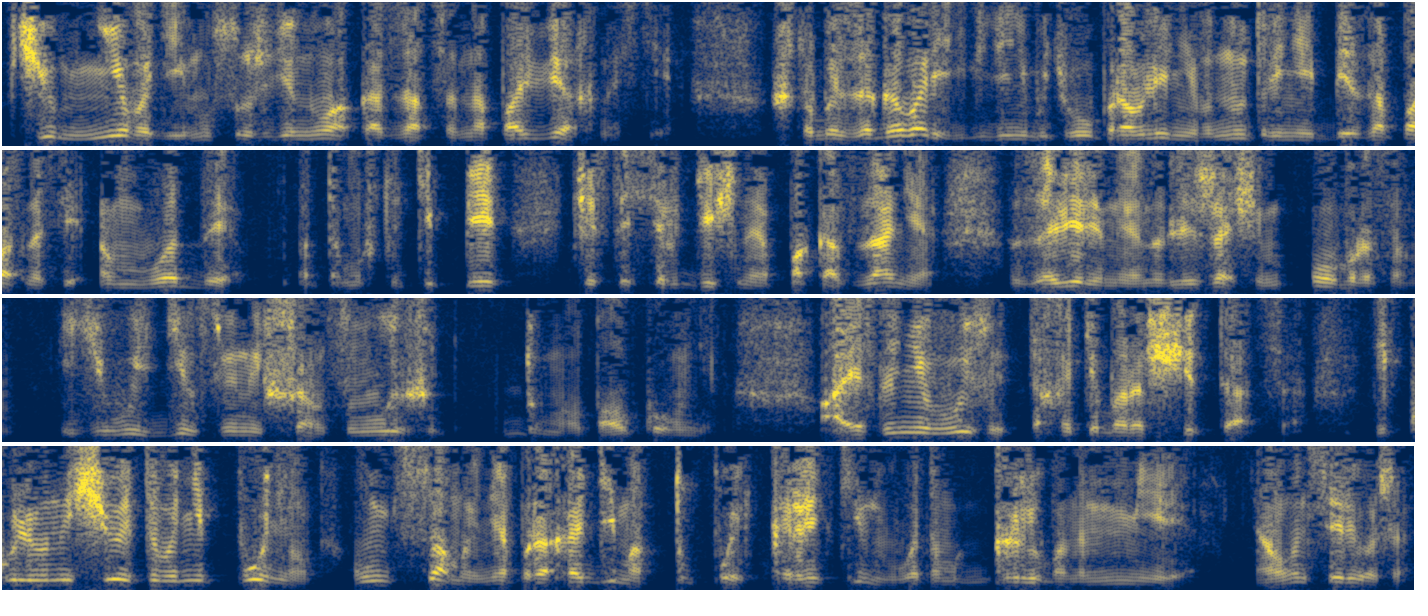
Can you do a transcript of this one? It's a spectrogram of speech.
в чьем неводе ему суждено оказаться на поверхности чтобы заговорить где-нибудь в управлении внутренней безопасности МВД, потому что теперь чистосердечное показание, заверенное надлежащим образом, его единственный шанс выжить, думал полковник. А если не выжить, то хотя бы рассчитаться. И коли он еще этого не понял, он самый непроходимо тупой кретин в этом гребаном мире. А он, Сережа,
